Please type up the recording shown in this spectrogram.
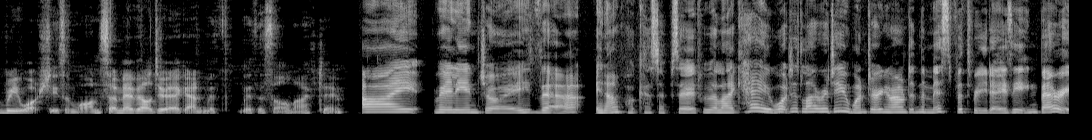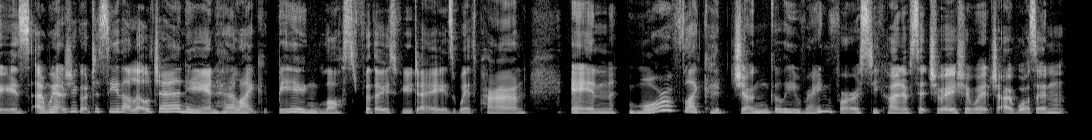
rewatch season one. So maybe I'll do it again with with the Subtle Knife too. I really enjoy that in our podcast episode, we were like, hey, what did Lyra do wandering around in the mist for three days eating berries? And we actually got to see that little journey and her like being lost for those few days with Pan in more of like a jungly rainforesty kind of situation, which I wasn't,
